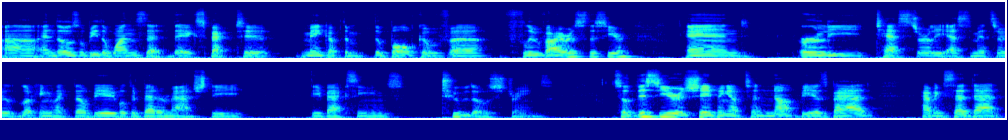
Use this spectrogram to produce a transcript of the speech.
uh, and those will be the ones that they expect to make up the, the bulk of uh, flu virus this year. And early tests, early estimates are looking like they'll be able to better match the the vaccines to those strains. So this year is shaping up to not be as bad. Having said that,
